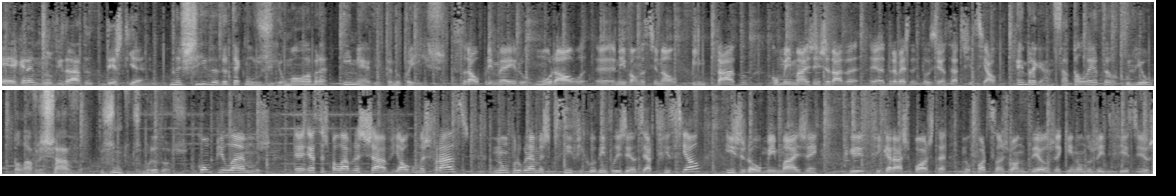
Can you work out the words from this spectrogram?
É a grande novidade deste ano. Nascida da tecnologia, uma obra inédita no país. Será o primeiro mural a nível nacional pintado com uma imagem gerada através da inteligência artificial. Em Bragança, a paleta recolheu palavras-chave junto dos moradores. Compilamos essas palavras-chave e algumas frases num programa específico de inteligência artificial e gerou uma imagem que ficará exposta no Forte São João de Deus, aqui num dos edifícios.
